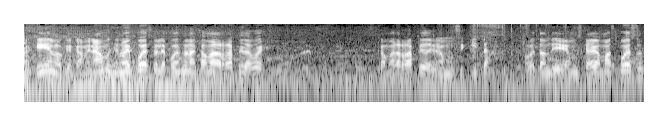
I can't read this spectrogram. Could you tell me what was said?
Aquí en lo que caminamos, si no hay puesto, le pones una cámara rápida, güey. Cámara rápida y una musiquita. Ahorita donde lleguemos que haya más puestos,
